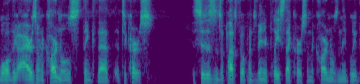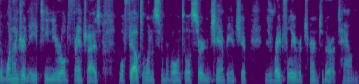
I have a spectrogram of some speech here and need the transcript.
Well, the Arizona Cardinals think that it's a curse. The citizens of Pottsville, Pennsylvania, placed that curse on the Cardinals, and they believe the 118 year old franchise will fail to win a Super Bowl until a certain championship is rightfully returned to their town.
